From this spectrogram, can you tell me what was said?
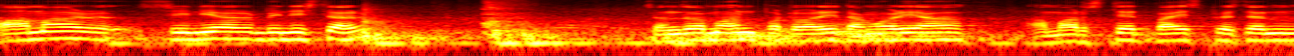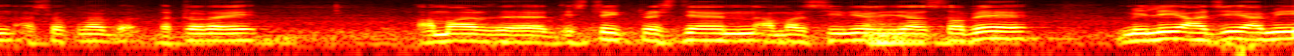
আমাৰ ছিনিয়ৰ মিনিষ্টাৰ চন্দ্ৰমোহন পটোৱাৰী ডাঙৰীয়া আমাৰ state vice president Ashok Kumar Bhattarai আমাৰ ডিষ্ট্ৰিক্ট প্ৰেচিডেণ্ট আমাৰ ছিনিয়ৰ লিডাৰ চবে মিলি আজি আমি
